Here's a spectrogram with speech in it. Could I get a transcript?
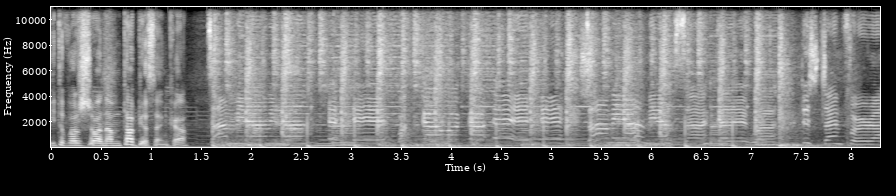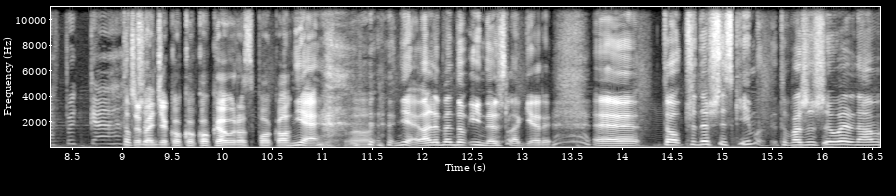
i towarzyszyła nam ta piosenka, to Czy prze- będzie Koko Koko Euro spoko? Nie, O. nie, ale będą inne szlagiery. E, to przede wszystkim towarzyszyły nam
